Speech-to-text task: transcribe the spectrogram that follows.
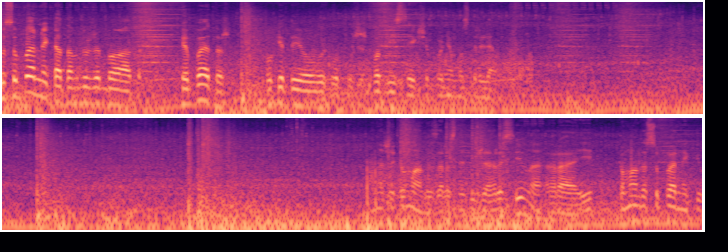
у суперника там дуже багато. ХП, тож поки ти його виклопушиш по 200, якщо по ньому стріляв. Наша команда зараз не дуже агресивна грає, і команда суперників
